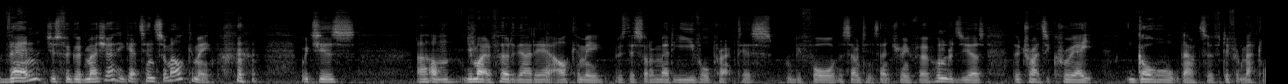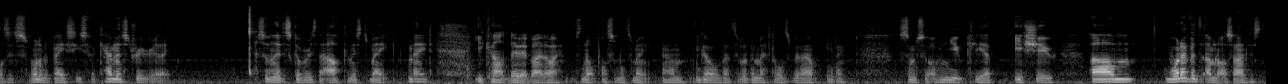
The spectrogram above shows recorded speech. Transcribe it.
Then, just for good measure, he gets in some alchemy, which is um, you might have heard of the idea alchemy was this sort of medieval practice before the 17th century. For hundreds of years, they tried to create gold out of different metals. It's one of the bases for chemistry, really. Some of the discoveries that alchemists make made. You can't do it, by the way. It's not possible to make um, gold out of other metals without, you know, some sort of nuclear issue. Um, whatever I'm not a scientist.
